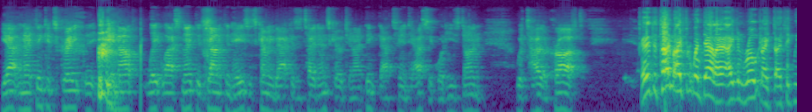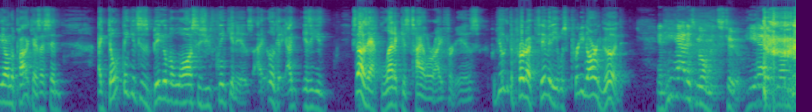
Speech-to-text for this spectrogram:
Yeah, and I think it's great. It came out late last night that Jonathan Hayes is coming back as a tight ends coach, and I think that's fantastic what he's done with Tyler Kroft. And at the time Eifert went down, I, I even wrote, and I, I think we on the podcast, I said, I don't think it's as big of a loss as you think it is. I, look, I, is he? He's not as athletic as Tyler Eifert is, but if you look at the productivity, it was pretty darn good. And he had his moments too. He had his moments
